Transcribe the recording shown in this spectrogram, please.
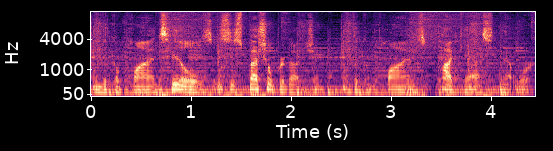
in the Compliance Hills, is a special production of the Compliance Podcast Network.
